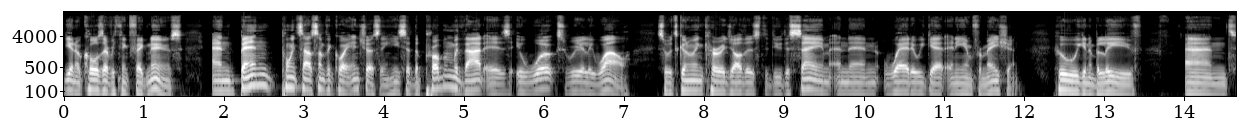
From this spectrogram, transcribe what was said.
you know, calls everything fake news. And Ben points out something quite interesting. He said the problem with that is it works really well. So it's going to encourage others to do the same. And then where do we get any information? Who are we going to believe? And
